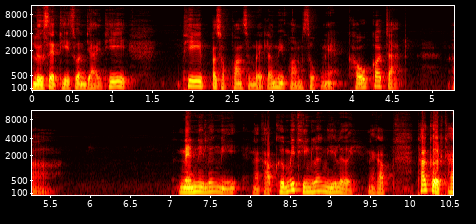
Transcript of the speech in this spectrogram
หรือเศรษฐีส่วนใหญ่ที่ที่ประสบความสำเร็จแล้วมีความสุขเนี่ยเขาก็จะเน้นในเรื่องนี้นะครับ คือไม่ทิ้งเรื่องนี้เลยนะครับ ถ้าเกิดใคร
